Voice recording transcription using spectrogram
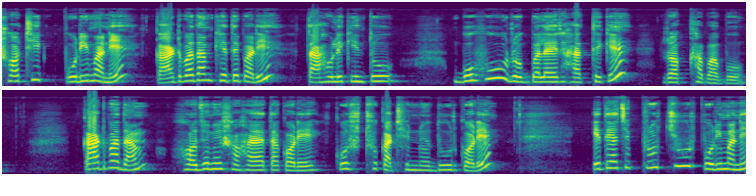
সঠিক পরিমাণে কাঠবাদাম খেতে পারি তাহলে কিন্তু বহু রোগবালাইয়ের হাত থেকে রক্ষা পাব। কাঠবাদাম হজমে সহায়তা করে, কোষ্ঠকাঠিন্য দূর করে। এতে আছে প্রচুর পরিমাণে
